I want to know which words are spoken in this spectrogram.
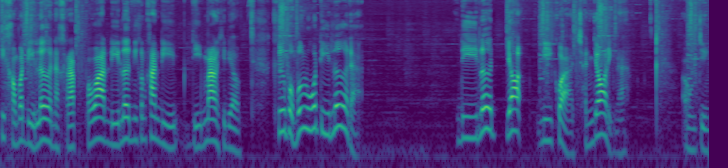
ที่คำว่าดีลเลอร์นะครับเพราะว่าดีลเลอร์นี่ค่อนข้างดีดีมากทีเดียว คือผมเพิ่งรู้ว่าดีลเลอร์อะดีลเลอร์ยอดดีกว่าชั้นยอดอีกนะเอาจริง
